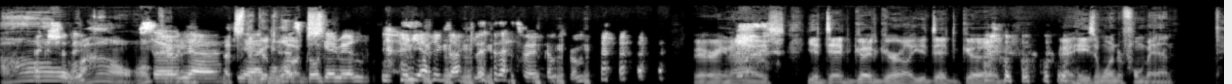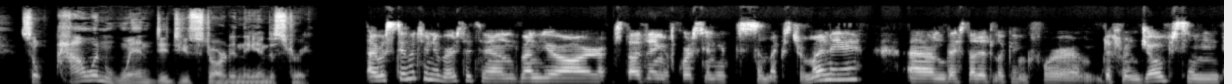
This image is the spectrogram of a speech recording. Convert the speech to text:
Oh, actually. wow. Okay. So, yeah. That's yeah, the good looks. Bulgarian. yeah, exactly. That's where it comes from. Very nice. You did good, girl. You did good. yeah, he's a wonderful man. So, how and when did you start in the industry? I was still at university, and when you are studying, of course, you need some extra money. And I started looking for different jobs, and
